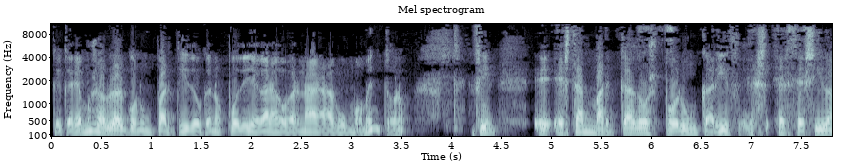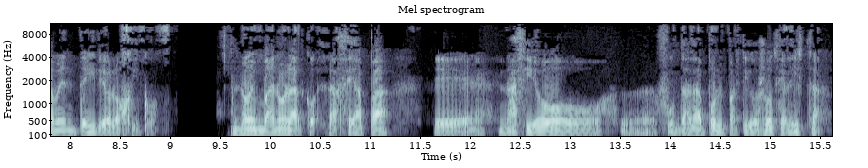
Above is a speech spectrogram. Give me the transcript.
que queremos hablar con un partido que nos puede llegar a gobernar en algún momento, ¿no? En fin, eh, están marcados por un cariz excesivamente ideológico. No en vano la, la CEAPA eh, nació eh, fundada por el Partido Socialista,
